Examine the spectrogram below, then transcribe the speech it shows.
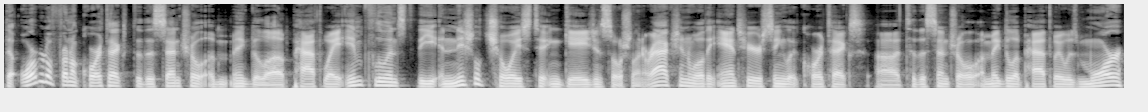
the orbital frontal cortex to the central amygdala pathway influenced the initial choice to engage in social interaction, while the anterior cingulate cortex uh, to the central amygdala pathway was more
